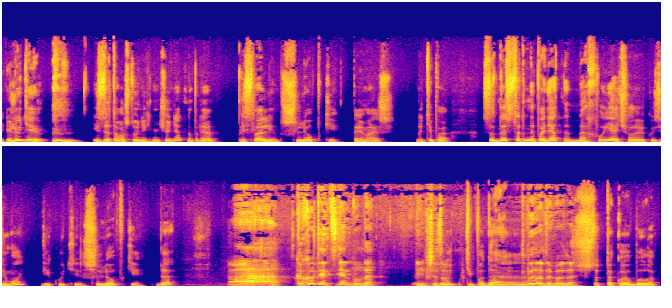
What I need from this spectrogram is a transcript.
И люди из-за того, что у них ничего нет, например, прислали им шлепки, понимаешь? Ну, типа, с одной стороны, понятно, нахуя человеку зимой в Якутии шлепки, да? А, какой-то инцидент был, да? Ну, типа, да. Было такое, да? Что-то такое было.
